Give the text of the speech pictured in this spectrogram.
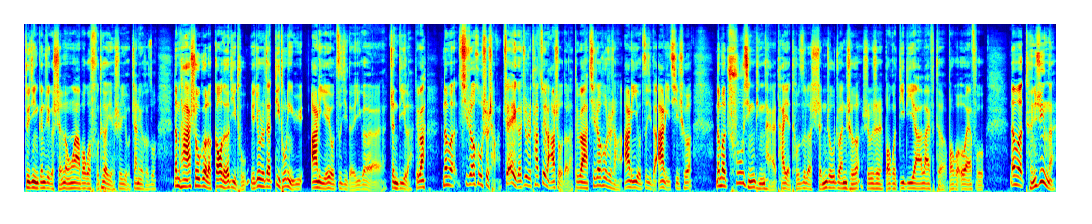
最近跟这个神龙啊，包括福特也是有战略合作。那么它还收购了高德地图，也就是在地图领域，阿里也有自己的一个阵地了，对吧？那么汽车后市场这个就是它最拿手的了，对吧？汽车后市场，阿里有自己的阿里汽车。那么出行平台，它也投资了神州专车，是不是？包括滴滴啊、Lyft，包括 OFO。那么腾讯呢？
